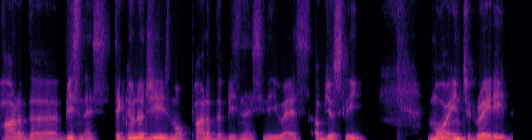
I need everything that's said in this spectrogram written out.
part of the business. Technology is more part of the business in the US, obviously, more integrated.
